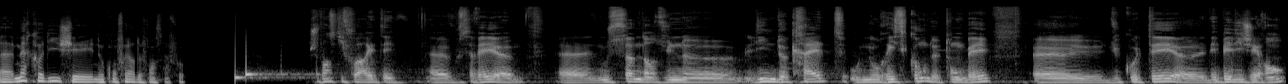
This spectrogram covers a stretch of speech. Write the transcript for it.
euh, mercredi chez nos confrères de France Info. Je pense qu'il faut arrêter. Euh, vous savez, euh, euh, nous sommes dans une ligne de crête où nous risquons de tomber du côté des belligérants,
